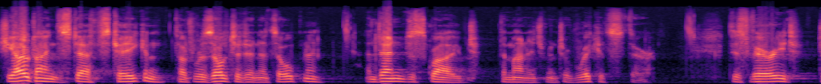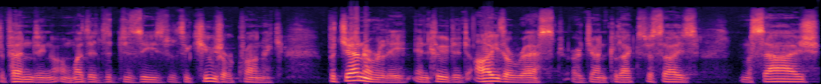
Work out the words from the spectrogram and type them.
She outlined the steps taken that resulted in its opening and then described the management of rickets there. This varied depending on whether the disease was acute or chronic, but generally included either rest or gentle exercise, massage,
